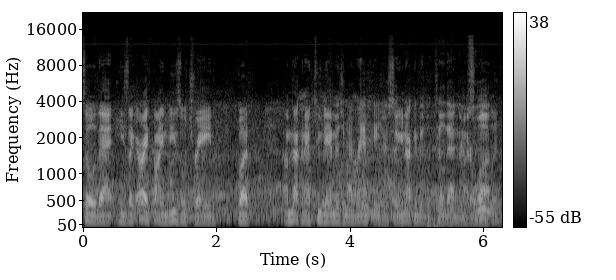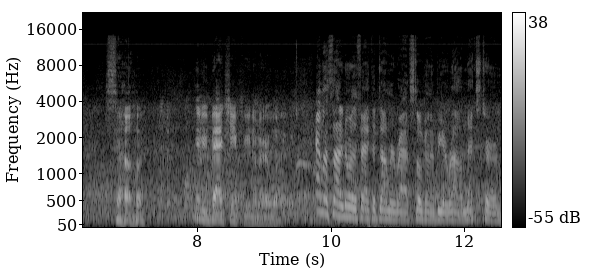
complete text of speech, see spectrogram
So that he's like, all right, fine, these will trade, but I'm not going to have two damage in my Rampager, so you're not going to be able to kill that no matter Absolutely. what. So it's going to be bad shape for you no matter what. And let's not ignore the fact that Domri Rade's still going to be around next turn.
